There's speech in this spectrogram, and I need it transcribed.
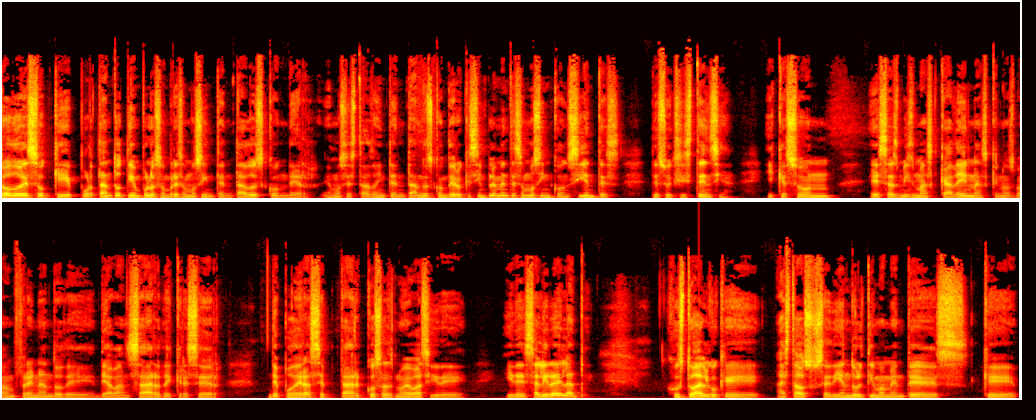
todo eso que por tanto tiempo los hombres hemos intentado esconder, hemos estado intentando esconder o que simplemente somos inconscientes de su existencia y que son esas mismas cadenas que nos van frenando de, avanzar, de crecer, de poder aceptar cosas nuevas y de, y de salir adelante. Justo algo que ha estado sucediendo últimamente es que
